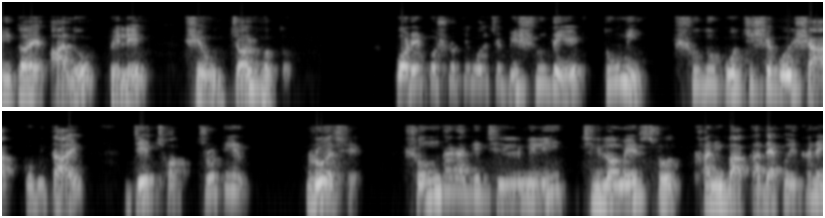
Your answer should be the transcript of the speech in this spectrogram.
হৃদয়ে আলো পেলে সে উজ্জ্বল হতো। পরের প্রশ্ন কি বলছে? বিষ্ণুদের, তুমি শুধু পঁচিশে বৈশাখ কবিতায় যে ছত্রটির রয়েছে, সন্ধ্যার আগে ঝিলমিলি, ঝিলমের স্রোত খানি বাঁকা। দেখো এখানে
